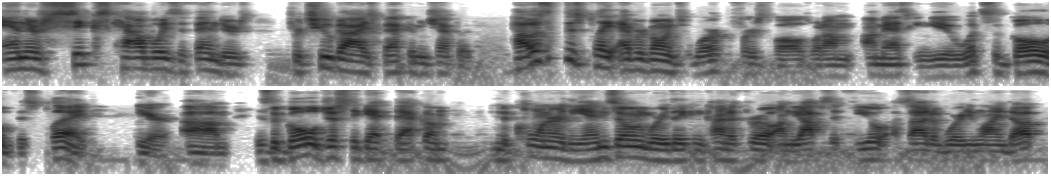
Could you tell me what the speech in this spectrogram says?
and there's six Cowboys defenders for two guys, Beckham and Shepard. How is this play ever going to work? First of all, is what I'm I'm asking you. What's the goal of this play here? Um, is the goal just to get Beckham in the corner of the end zone where they can kind of throw on the opposite field aside of where he lined up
